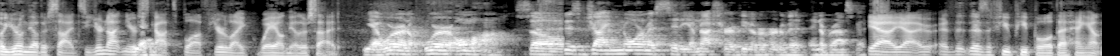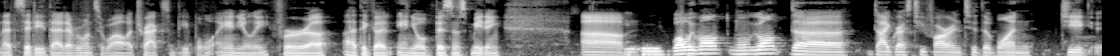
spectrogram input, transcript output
oh, you're on the other side. So you're not near yeah. Scotts Bluff. You're like way on the other side. Yeah, we're in we're Omaha. So this ginormous city. I'm not sure if you've ever heard of it in Nebraska. Yeah, yeah. Uh, there's a few people that hang out in that city that every once in a while attract some people annually for uh, I think an annual business meeting. Um, mm-hmm. Well, we won't we won't uh, digress too far into the one ge-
